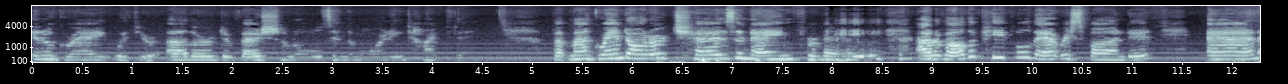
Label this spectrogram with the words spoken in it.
integrate with your other devotionals in the morning type thing. But my granddaughter chose a name for me out of all the people that responded. And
